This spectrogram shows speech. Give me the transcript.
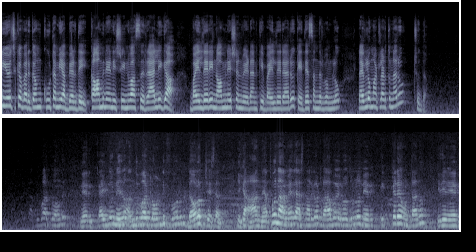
నియోజకవర్గం కూటమి అభ్యర్థి కామినేని శ్రీనివాస్ ర్యాలీగా బయలుదేరి నామినేషన్ వేయడానికి బయలుదేరారు. ఇదే సందర్భంలో లైవ్లో మాట్లాడుతున్నారు. చూద్దాం. అందుబాటులో ఉంది. నేను కైలో నేను అందుబాటులో ఉండి ఫోన్ డెవలప్ చేశాను. ఇక ఆ నెప నా మీద వేస్తున్నారు కాబట్టి రాబోయే రోజుల్లో నేను ఇక్కడే ఉంటాను. ఇది నేను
